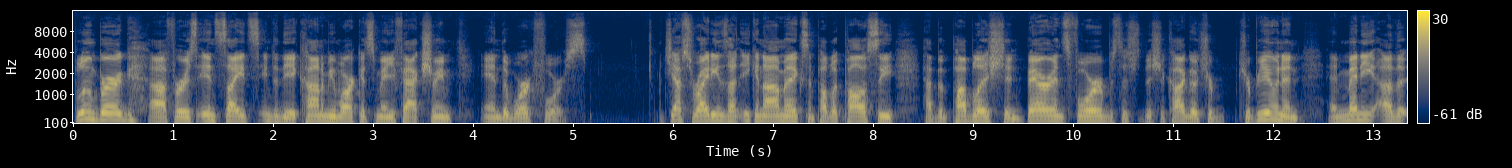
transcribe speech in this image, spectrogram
Bloomberg uh, for his insights into the economy, markets, manufacturing, and the workforce. Jeff's writings on economics and public policy have been published in Barron's, Forbes, the, the Chicago Tri- Tribune, and, and many other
